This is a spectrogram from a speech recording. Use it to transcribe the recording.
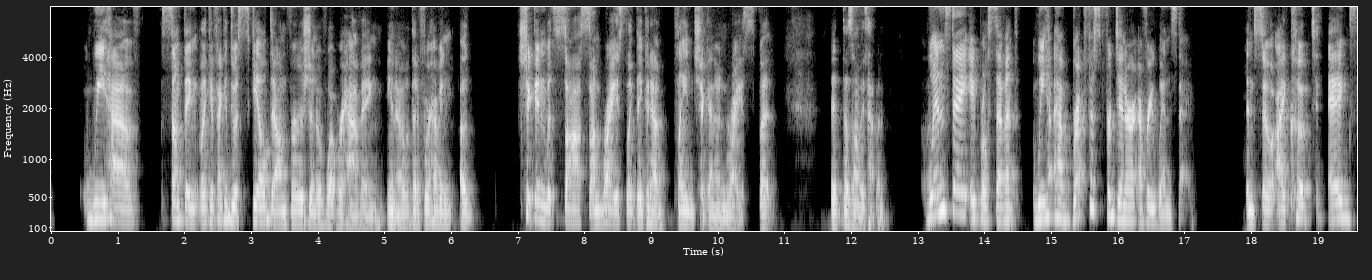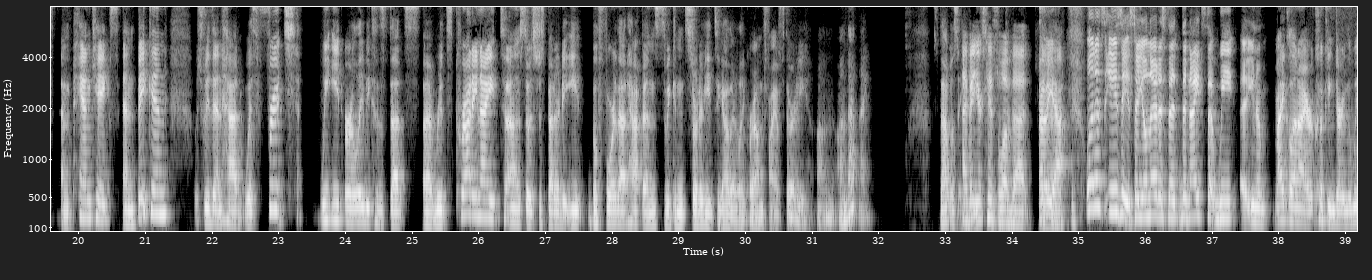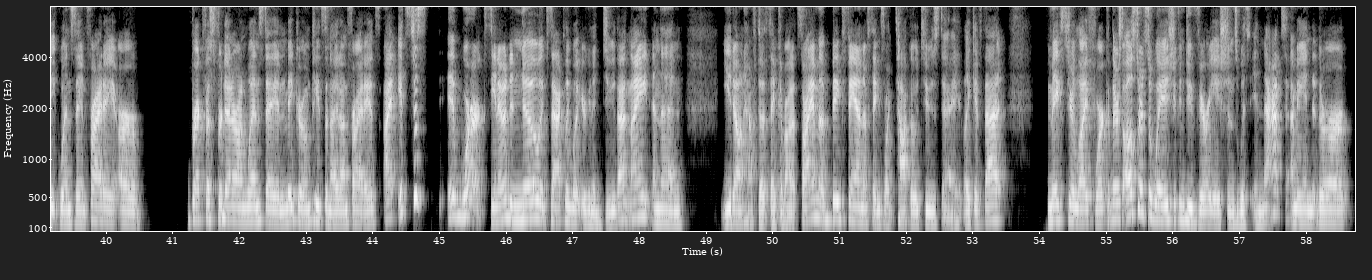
we have something like if I could do a scaled down version of what we're having, you know, that if we're having a chicken with sauce on rice, like they could have plain chicken and rice, but it doesn't always happen. Wednesday, April 7th, we have breakfast for dinner every Wednesday. And so I cooked eggs and pancakes and bacon, which we then had with fruit we eat early because that's uh, Ruth's karate night. Uh, so it's just better to eat before that happens. So we can sort of eat together like around 5.30 on, on that night. So that was. I bet your kids love that. Dinner. Oh yeah. Well, and it's easy. So you'll notice that the nights that we, uh, you know, Michael and I are cooking during the week, Wednesday and Friday, are breakfast for dinner on Wednesday and make your own pizza night on Friday. It's I. It's just it works, you know, to know exactly what you're going to do that night, and then you don't have to think about it. So I am a big fan of things like Taco Tuesday. Like if that makes your life work, there's all sorts of ways you can do variations within that. I mean, there are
